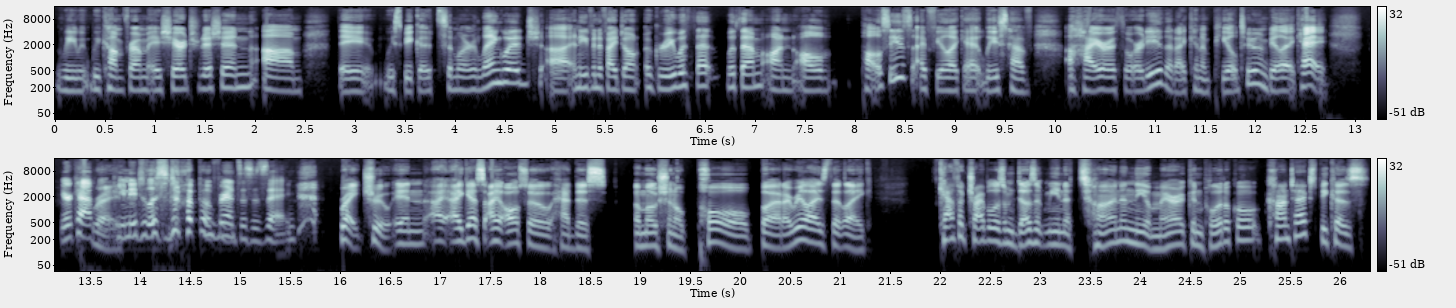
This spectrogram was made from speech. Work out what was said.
we we come from a shared tradition. Um, they we speak a similar language, uh, and even if I don't agree with that with them on all policies, I feel like I at least have a higher authority that I can appeal to and be like, hey. You're Catholic. Right. You need to listen to what Pope Francis is saying. Right, true. And I, I guess I also had this emotional pull, but I realized that like Catholic tribalism doesn't mean a ton in the American political context because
